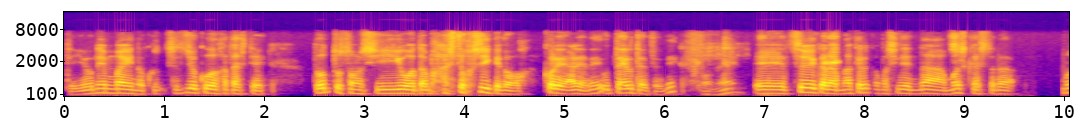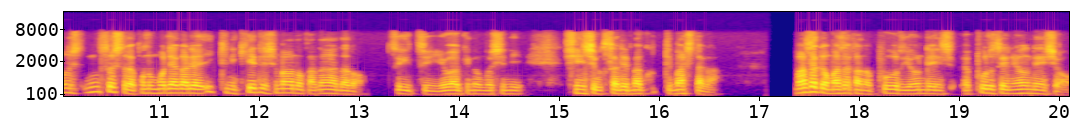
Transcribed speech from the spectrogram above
て、4年前の雪辱を果たして、ドットソン CEO を黙らせてほしいけど、これあれやね、訴えるってやつよね。そうね。えー強いから負けるかもしれんな、もしかしたら、もしん？そしたらこの盛り上がりは一気に消えてしまうのかな、など、ついつい弱気の虫に侵食されまくってましたが、まさかまさかのプール4連勝、プール戦4連勝、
